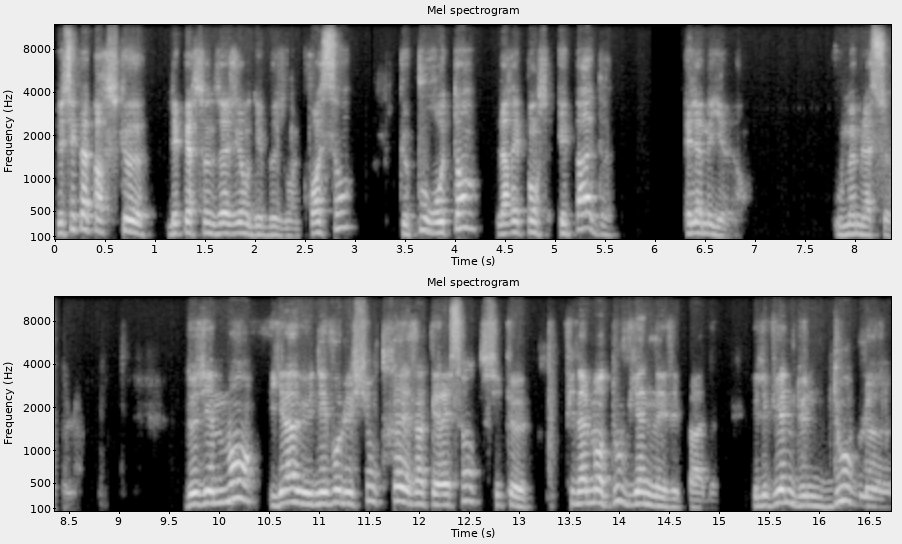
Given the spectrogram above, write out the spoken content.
Mais ce n'est pas parce que les personnes âgées ont des besoins croissants que pour autant la réponse EHPAD est la meilleure, ou même la seule. Deuxièmement, il y a une évolution très intéressante, c'est que finalement, d'où viennent les EHPAD? Ils viennent d'une double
